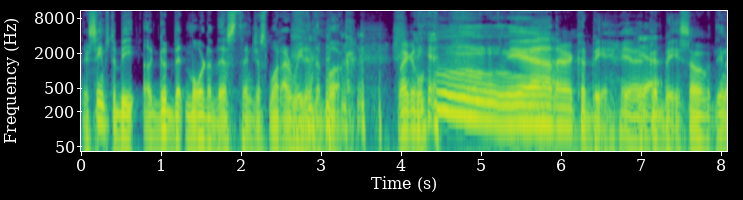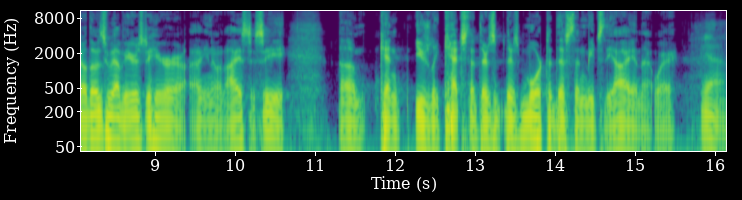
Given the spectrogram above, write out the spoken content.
there seems to be a good bit more to this than just what I read in the book." I go, hmm, yeah, there could be. Yeah, it could be. So you know, those who have ears to hear, uh, you know, and eyes to see um, can usually catch that there's there's more to this than meets the eye in that way. Yeah.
